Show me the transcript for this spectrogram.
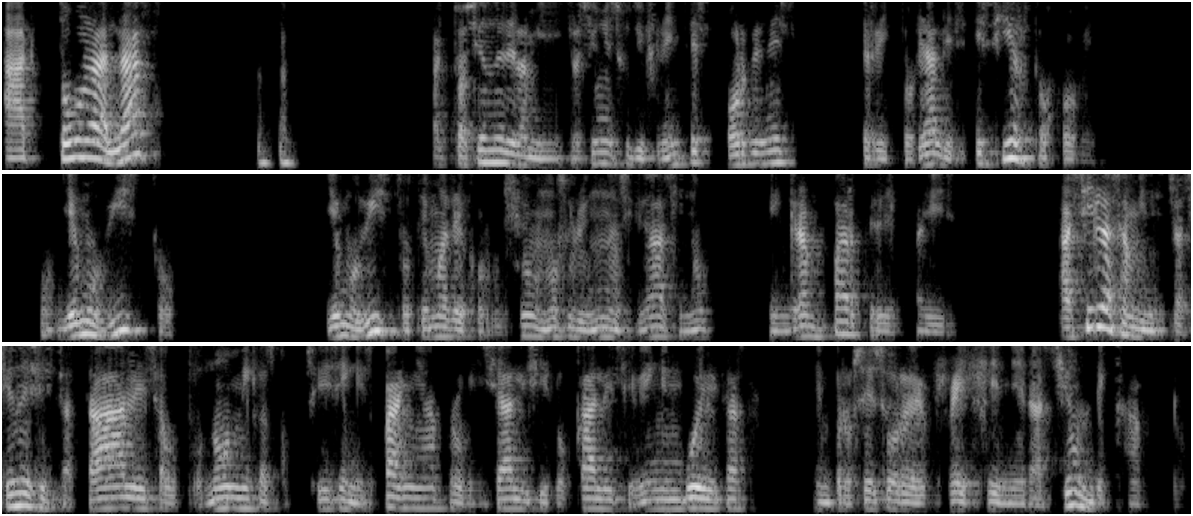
a todas las actuaciones de la administración en sus diferentes órdenes territoriales. Es cierto, jóvenes. Ya hemos visto, ya hemos visto temas de corrupción, no solo en una ciudad, sino en gran parte del país. Así las administraciones estatales, autonómicas, como se dice en España, provinciales y locales, se ven envueltas en procesos de regeneración de cambio.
